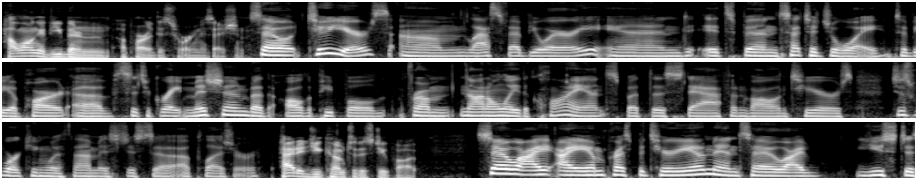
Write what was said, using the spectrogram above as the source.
How long have you been a part of this organization? So, two years, um, last February, and it's been such a joy to be a part of such a great mission, but all the people from not only the clients, but the staff and volunteers, just working with them is just a, a pleasure. How did you come to the Stew Pot? So, I, I am Presbyterian, and so I've used to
